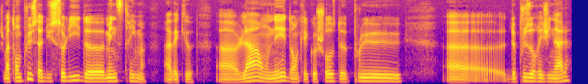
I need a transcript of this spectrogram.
je m'attends plus à du solide euh, mainstream avec eux. Euh, là, on est dans quelque chose de plus euh, de plus original.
